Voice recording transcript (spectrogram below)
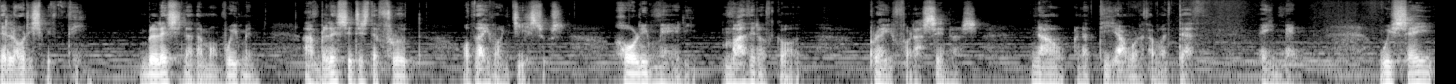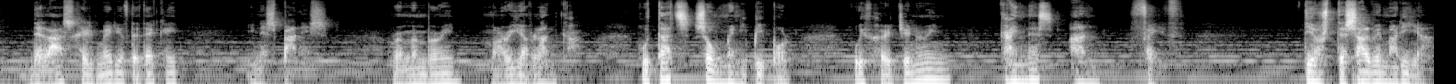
the Lord is with thee. Blessed are art among women, and blessed is the fruit of thy womb, Jesus. Holy Mary, Mother of God, pray for us sinners, now and at the hour of our death. Amen. We say the last Hail Mary of the decade in Spanish, remembering Maria Blanca, who touched so many people with her genuine kindness and faith. Dios te salve María,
